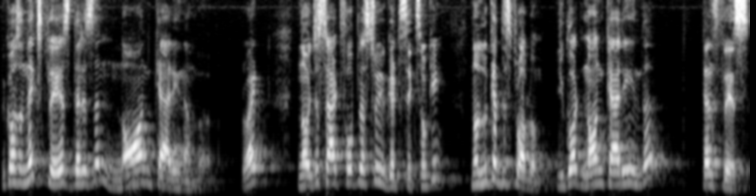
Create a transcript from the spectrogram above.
because the next place there is a non-carry number, right? Now just add 4 plus 2. You get 6. Okay. Now look at this problem. You got non-carry in the tens place.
